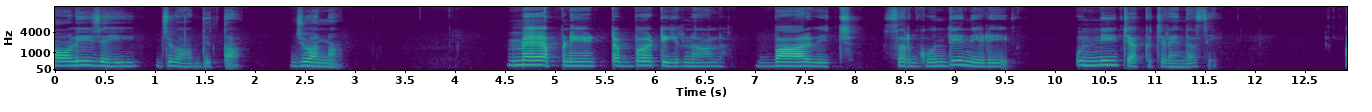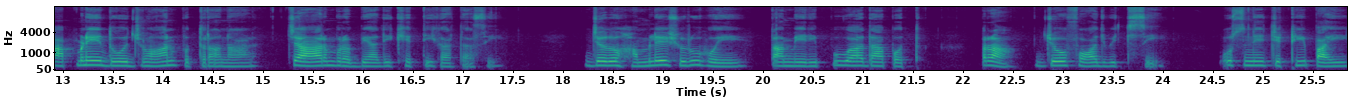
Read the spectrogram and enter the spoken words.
ਹੌਲੀ ਜਹੀ ਜਵਾਬ ਦਿੱਤਾ, ਜਵਾਨਾ, ਮੈਂ ਆਪਣੇ ਟੱਬਰ ਟੀਰ ਨਾਲ ਬਾਰ ਵਿੱਚ ਸਰਗੋਂਦੇ ਨੇੜੇ 19 ਚੱਕ 'ਚ ਰਹਿੰਦਾ ਸੀ। ਆਪਣੇ ਦੋ ਜਵਾਨ ਪੁੱਤਰਾਂ ਨਾਲ ਚਾਰ ਮੁਰੱਬਿਆਂ ਦੀ ਖੇਤੀ ਕਰਦਾ ਸੀ। ਜਦੋਂ ਹਮਲੇ ਸ਼ੁਰੂ ਹੋਏ ਤਾਂ ਮੇਰੀ ਭੂਆ ਦਾ ਪੁੱਤ, ਭਰਾ ਜੋ ਫੌਜ ਵਿੱਚ ਸੀ, ਉਸਨੇ ਚਿੱਠੀ ਪਾਈ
